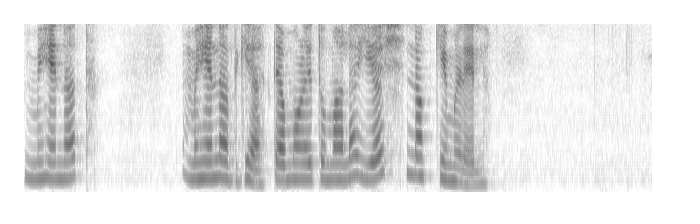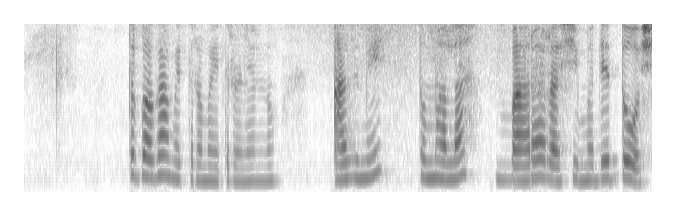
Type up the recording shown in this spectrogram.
मेहनत मेहनत घ्या त्यामुळे तुम्हाला यश नक्की मिळेल. तर बघा मित्रमैत्रिणींनो आज मी तुम्हाला बारा राशीमध्ये दोष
